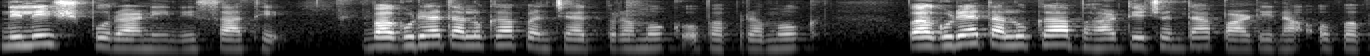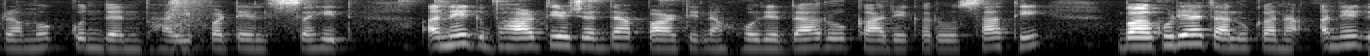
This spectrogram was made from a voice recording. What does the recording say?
નિલેશ પુરાણીની સાથે. વાઘોડિયા તાલુકા પંચાયત પ્રમુખ, ઉપપ્રમુખ, વાઘોડિયા તાલુકા ભારતીય જનતા પાર્ટીના ઉપપ્રમુખ કુંદનભાઈ પટેલ સહિત અનેક ભારતીય જનતા પાર્ટીના હોદ્દેદારો, કાર્યકરો સાથે વાઘોડિયા તાલુકાના અનેક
